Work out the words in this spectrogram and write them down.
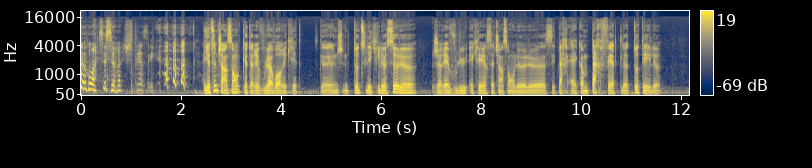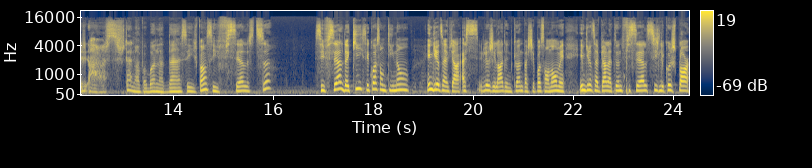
ouais, c'est ça, je suis stressée. Y a-tu une chanson que t'aurais voulu avoir écrite? Une- toi, tu l'écris là, ça, là, j'aurais voulu écrire cette chanson-là, là. C'est par- comme parfaite, là. Tout est là. Ah, je suis tellement pas bonne là-dedans. C'est- Je pense que c'est Ficelle, c'est ça? C'est Ficelle de qui? C'est quoi son petit nom? Ingrid Saint-Pierre. Ah, là, j'ai l'air d'une conne parce que je sais pas son nom, mais Ingrid Saint-Pierre, la tune Ficelle, si je l'écoute, je pleure.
